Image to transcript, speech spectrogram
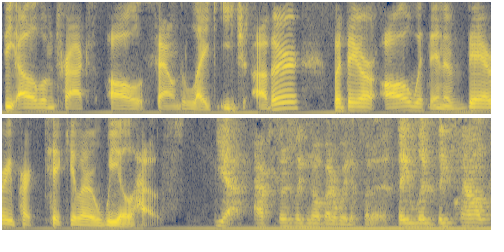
the album tracks all sound like each other, but they are all within a very particular wheelhouse. Yeah, there's like no better way to put it. They live, they sound,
